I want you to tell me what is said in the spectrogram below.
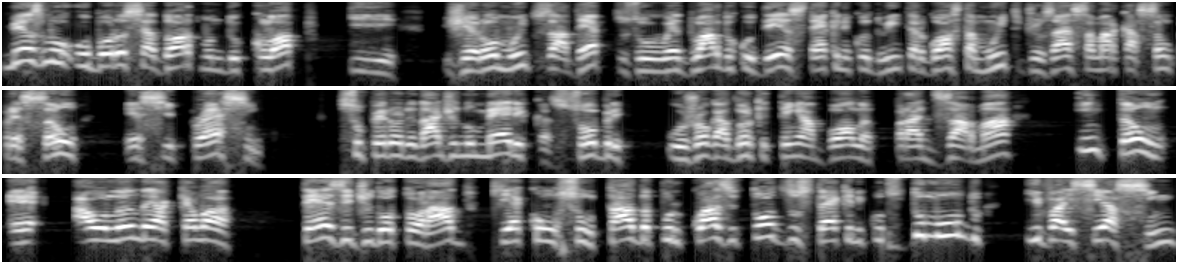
mesmo o Borussia Dortmund do Klopp, que gerou muitos adeptos. O Eduardo Cudês, técnico do Inter, gosta muito de usar essa marcação-pressão, esse pressing, superioridade numérica sobre o jogador que tem a bola para desarmar. Então, é, a Holanda é aquela tese de doutorado que é consultada por quase todos os técnicos do mundo e vai ser assim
